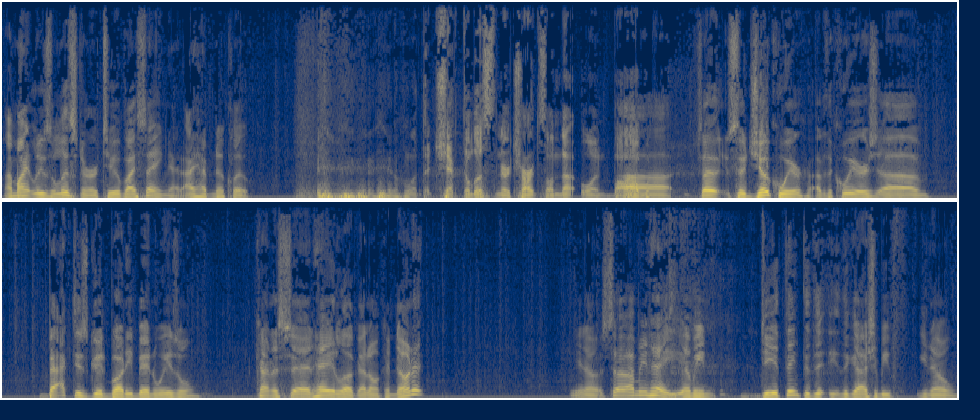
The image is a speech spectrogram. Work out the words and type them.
I might lose a listener or two by saying that. I have no clue. I want to check the listener charts on that one, Bob. Uh, so, so Joe Queer of the Queers uh, backed his good buddy Ben Weasel. Kind of said, "Hey, look, I don't condone it." You know, so I mean, hey, I mean, do you think that the, the guy should be, you know,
